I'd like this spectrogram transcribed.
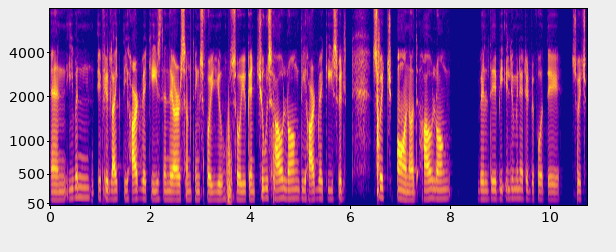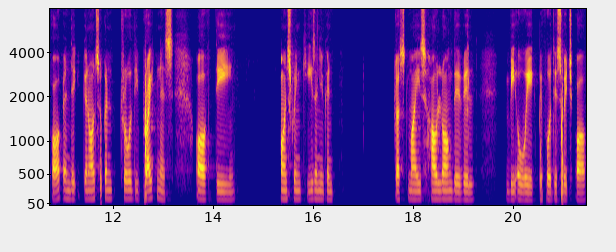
and even if you like the hardware keys then there are some things for you. So you can choose how long the hardware keys will switch on or how long will they be illuminated before they switch off. And they can also control the brightness of the on-screen keys and you can customize how long they will be awake before they switch off.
